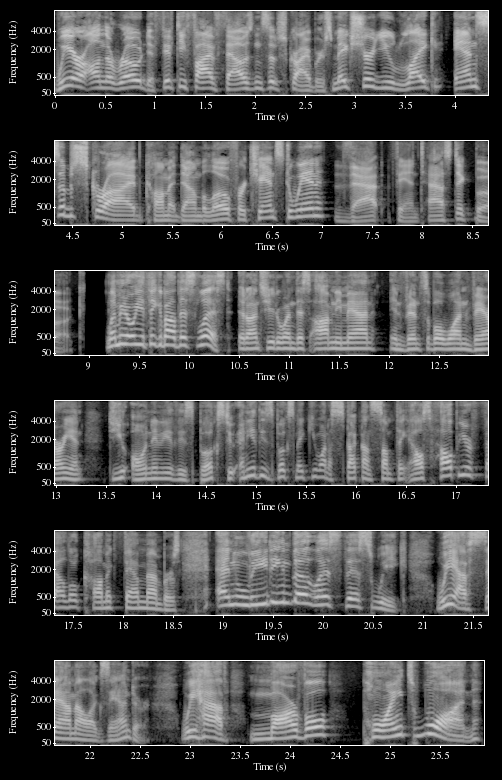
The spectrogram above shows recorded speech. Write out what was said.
We are on the road to 55,000 subscribers. Make sure you like and subscribe. Comment down below for a chance to win that fantastic book. Let me know what you think about this list. It wants you to win this Omni Man Invincible One variant. Do you own any of these books? Do any of these books make you want to spec on something else? Help your fellow comic fan members. And leading the list this week, we have Sam Alexander. We have Marvel Point One,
